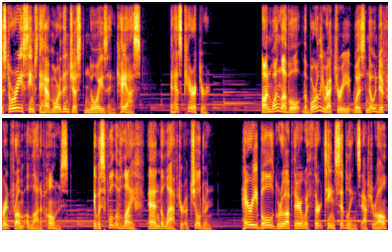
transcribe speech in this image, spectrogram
The story seems to have more than just noise and chaos, it has character. On one level, the Borley Rectory was no different from a lot of homes. It was full of life and the laughter of children. Harry Bull grew up there with 13 siblings, after all,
